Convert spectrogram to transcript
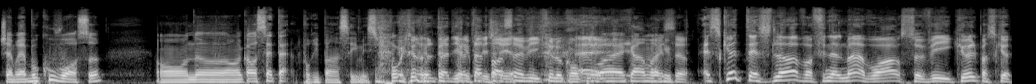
J'aimerais beaucoup voir ça. On a encore sept ans pour y penser, messieurs. Oui, on a le temps d'y de passer un véhicule au complet. ouais, quand même. Est-ce que Tesla va finalement avoir ce véhicule? Parce que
